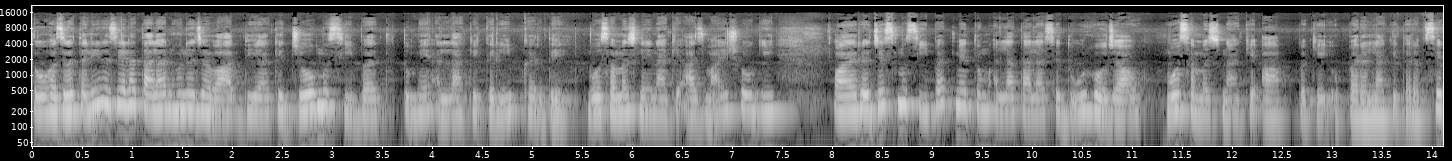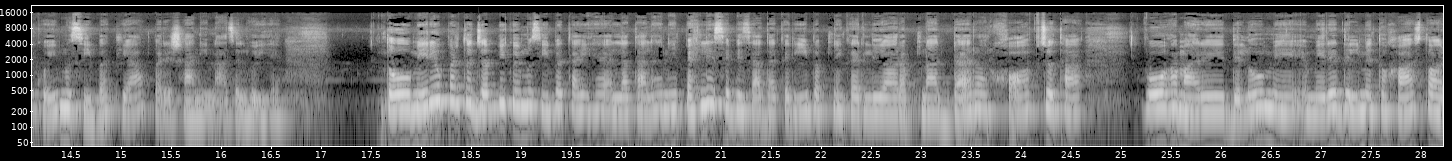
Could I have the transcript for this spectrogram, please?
तो हज़रत अली रज़ी अल्लाह ताला ने जवाब दिया कि जो मुसीबत तुम्हें अल्लाह के करीब कर दे, वो समझ लेना कि आजमाइश होगी। और जिस मुसीबत में तुम अल्लाह ताला से दूर हो जाओ वो समझना कि आपके ऊपर अल्लाह की तरफ़ से कोई मुसीबत या परेशानी नाजल हुई है। तो मेरे ऊपर तो जब भी कोई मुसीबत आई है, अल्लाह ताला ने पहले से भी ज़्यादा करीब अपने कर लिया और अपना डर और खौफ जो था, वो हमारे दिलों में, मेरे दिल में तो ख़ास तौर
